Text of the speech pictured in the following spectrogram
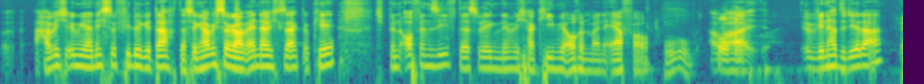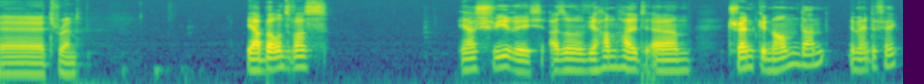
äh, habe ich irgendwie ja nicht so viele gedacht. Deswegen habe ich sogar am Ende ich gesagt, okay, ich bin offensiv, deswegen nehme ich Hakimi auch in meine RV. auch. Oh. Aber äh, wen hattet ihr da? Äh, Trent. Ja, bei uns war es ja schwierig. Also wir haben halt ähm, Trent genommen dann im Endeffekt.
